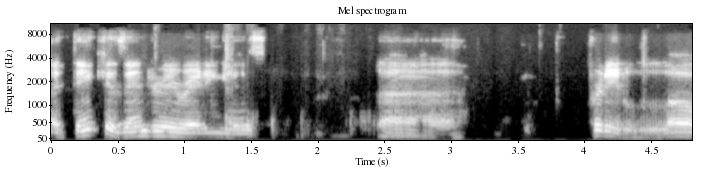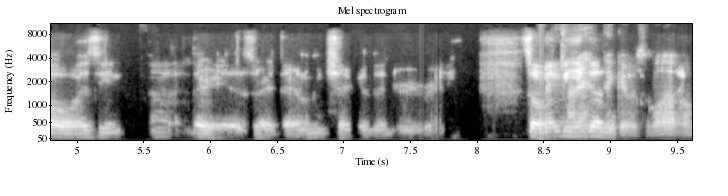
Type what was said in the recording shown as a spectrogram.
I think his injury rating is uh, pretty low. Is he? Uh, there he is, right there. Let me check his injury rating. So maybe he doesn't think it was low.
